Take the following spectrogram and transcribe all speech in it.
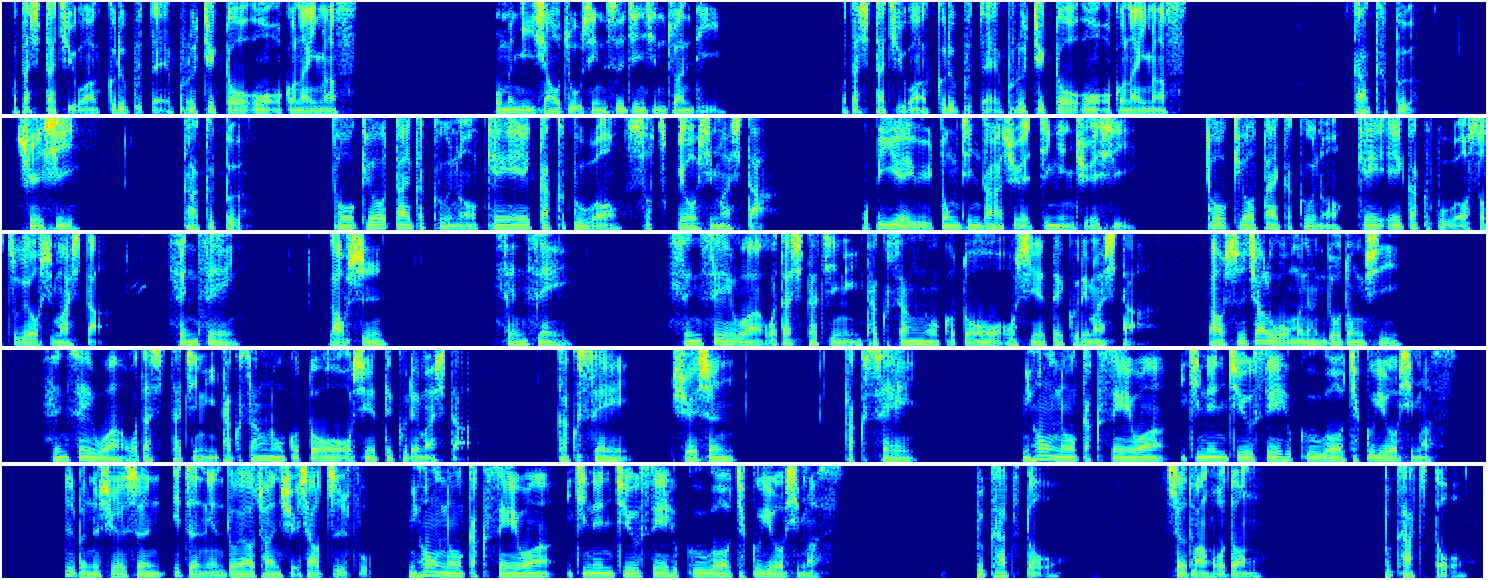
私たちはグループでプロジェクトを行います。我們以小組形式進行專題。私たちはグループでプロジェクトを行います。学部、學系、学部。東京大学の経営学部を卒業しました。我畢業於東京大學經營學系。東京大學の経営學部を卒業しました。先生、老師、先生。先生は私たちにたくさんのことを教えてくれました。老師教了我們很多東西。先生は私たちにたくさんのことを教えてくれました。学生、學生、学生。日本の学生は一年中制服を着用します。日本的學生一整年都要穿學校制服。日本の学生は一年中制服を着用します。部活動、社團活動、部活動。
